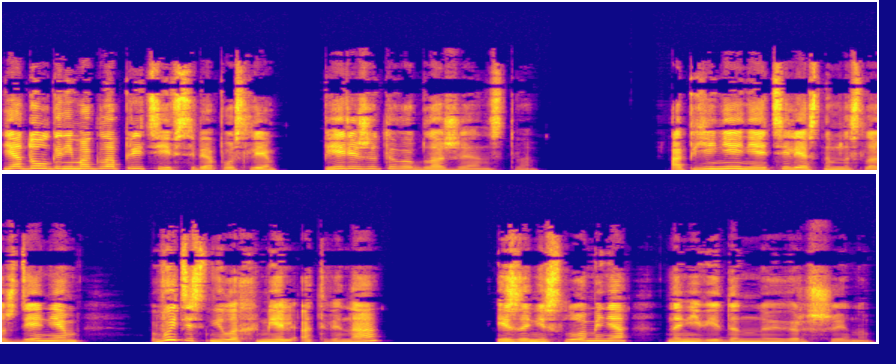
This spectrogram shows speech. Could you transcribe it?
Я долго не могла прийти в себя после пережитого блаженства. Опьянение телесным наслаждением вытеснило хмель от вина и занесло меня на невиданную вершину.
